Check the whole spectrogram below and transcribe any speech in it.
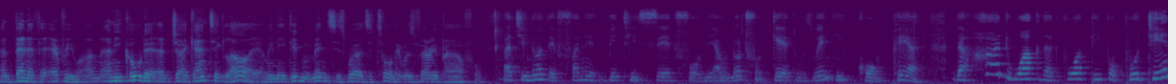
and benefit everyone. And he called it a gigantic lie. I mean, he didn't mince his words at all. It was very powerful. But you know, the funny bit he said for me, I will not forget, was when he compared the hard work that poor people put in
